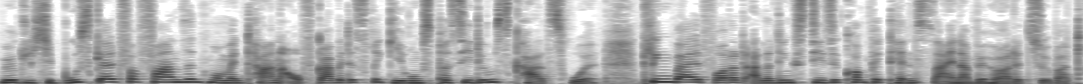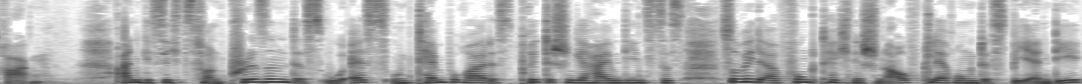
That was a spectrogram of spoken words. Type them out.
Mögliche Bußgeldverfahren sind momentan Aufgabe des Regierungspräsidiums Karlsruhe. Klingbeil fordert allerdings diese Kompetenz seiner Behörde zu übertragen. Angesichts von PRISM des US- und Tempora des britischen Geheimdienstes sowie der funktechnischen Aufklärung des BND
